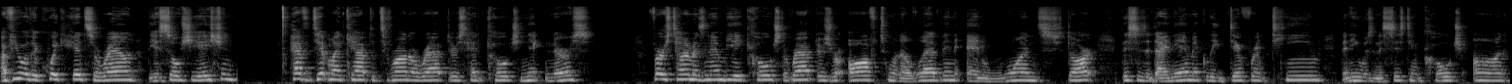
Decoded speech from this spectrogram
A few other quick hits around the association. Have to tip my cap to Toronto Raptors head coach Nick Nurse. First time as an NBA coach, the Raptors are off to an 11 and 1 start. This is a dynamically different team than he was an assistant coach on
